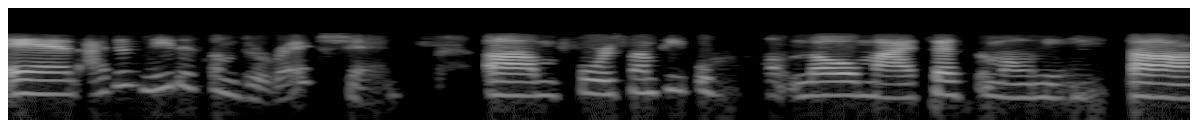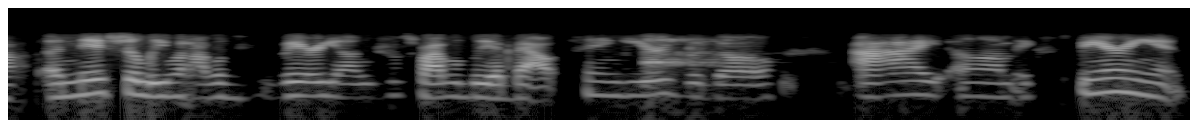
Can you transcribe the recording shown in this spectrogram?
and I just needed some direction. Um, for some people who don't know my testimony, uh, initially when I was very young, this was probably about 10 years ago, I um, experienced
